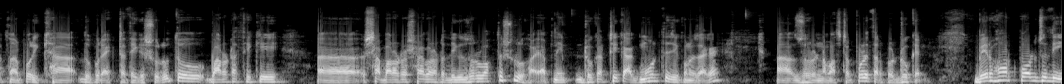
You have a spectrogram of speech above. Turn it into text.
আপনার পরীক্ষা দুপুর একটা থেকে শুরু, তো বারোটা থেকে বারোটা, সাড়ে বারোটার দিকে জোর ওয়াক্ত শুরু হয়। আপনি ঢোকার ঠিক আগ মুহূর্তে যে কোনো জায়গায় জোহরের নামাজটা পড়ে তারপর ঢুকেন। বের হওয়ার পর যদি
